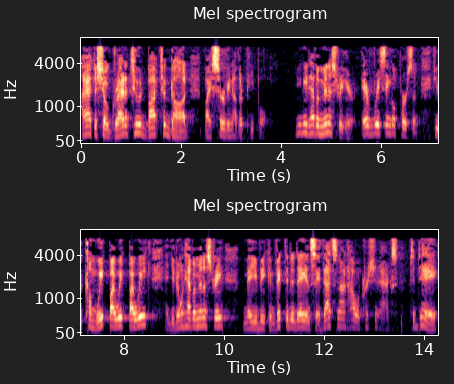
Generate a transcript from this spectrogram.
I have to show gratitude by, to God by serving other people. You need to have a ministry here. Every single person. If you come week by week by week and you don't have a ministry, may you be convicted today and say, that's not how a Christian acts. Today,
